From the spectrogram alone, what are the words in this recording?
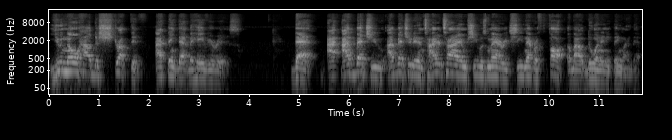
You know how destructive I think that behavior is. That I, I bet you, I bet you the entire time she was married, she never thought about doing anything like that.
